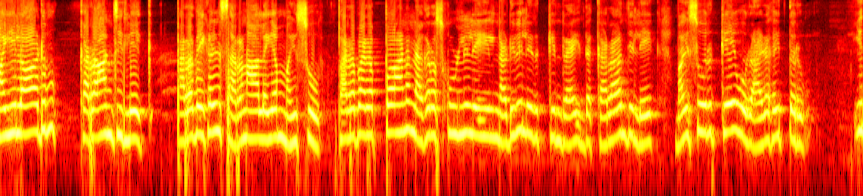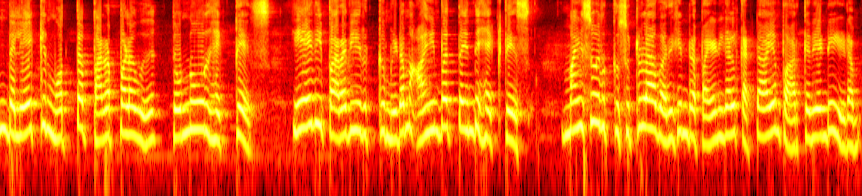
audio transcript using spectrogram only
மயிலாடும் கராஞ்சி லேக் பறவைகள் சரணாலயம் மைசூர். பரபரப்பான நகர சூழ்நிலையில் நடுவில் இருக்கின்ற இந்த கராஞ்சி லேக் மைசூருக்கே ஒரு அழகை தரும். இந்த லேக்கின் மொத்த பரப்பளவு தொண்ணூறு ஹெக்டேர்ஸ். ஏரி பரவியிருக்கும் இடம் ஐம்பத்தைந்து ஹெக்டேர்ஸ். மைசூருக்கு சுற்றுலா வருகின்ற பயணிகள் கட்டாயம் பார்க்க வேண்டிய இடம்.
